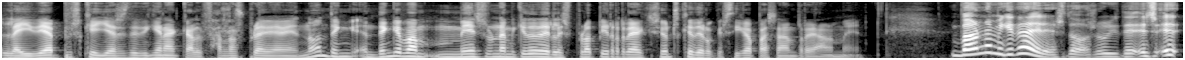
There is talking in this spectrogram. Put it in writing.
la idea pues, que ja es dediquen a calfar-los prèviament, no? Entenc, entenc que va més una miqueta de les pròpies reaccions que de lo que estiga passant realment. Va una miqueta de les dues. És, és,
